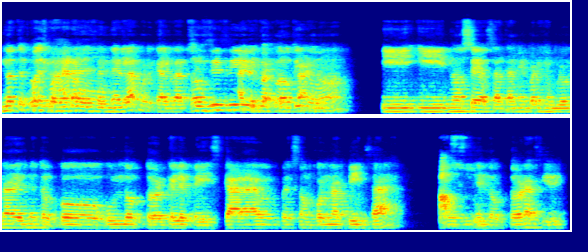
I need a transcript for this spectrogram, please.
No te puedes poner a defenderla porque al rato sí, sí, te toca, ¿no? Y, y no sé, o sea, también, por ejemplo, una vez me tocó un doctor que le pellizcara un pezón con una pinza. Ah, el, doctor así.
